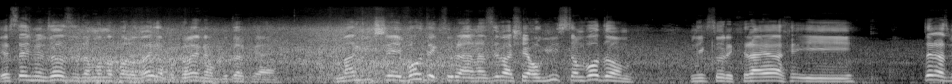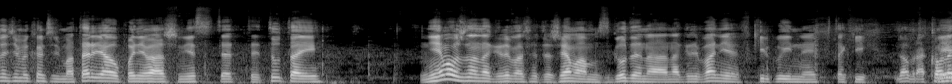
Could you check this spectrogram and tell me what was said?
Jesteśmy w drodze do monopolowego po kolejną butelkę magicznej wody, która nazywa się ognistą wodą w niektórych krajach i teraz będziemy kończyć materiał, ponieważ niestety tutaj nie można nagrywać, chociaż ja mam zgodę na nagrywanie w kilku innych takich Dobra, kolega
